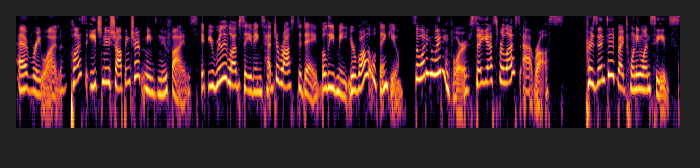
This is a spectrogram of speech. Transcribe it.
everyone. Plus, each new shopping trip means new finds. If you really love savings, head to Ross today. Believe me, your wallet will thank you. So, what are you waiting for? Say yes for less at Ross. Presented by 21 Seeds.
